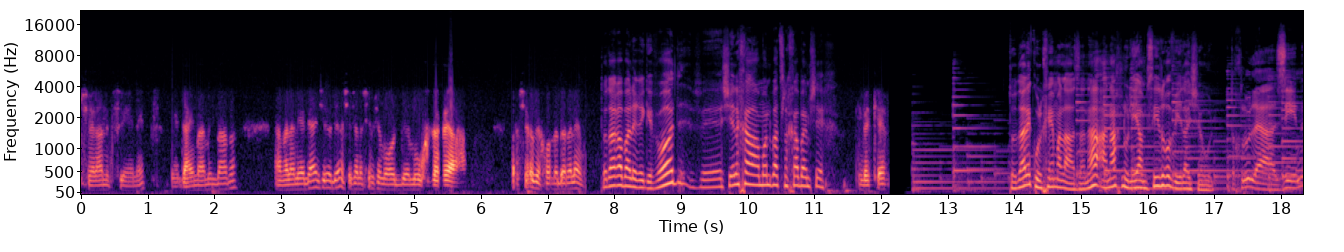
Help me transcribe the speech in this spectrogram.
שאלה מצוינת. אני עדיין מאמין באהבה, אבל אני עדיין יודע שיש אנשים שמאוד מאוכזבי אהבה. השיר הזה יכול לדבר עליהם. תודה רבה לרגב עוד, ושיהיה לך המון בהצלחה בהמשך. בכיף. תודה לכולכם על ההאזנה, אנחנו ליאם סידרו ואילי שאול. תוכלו להאזין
